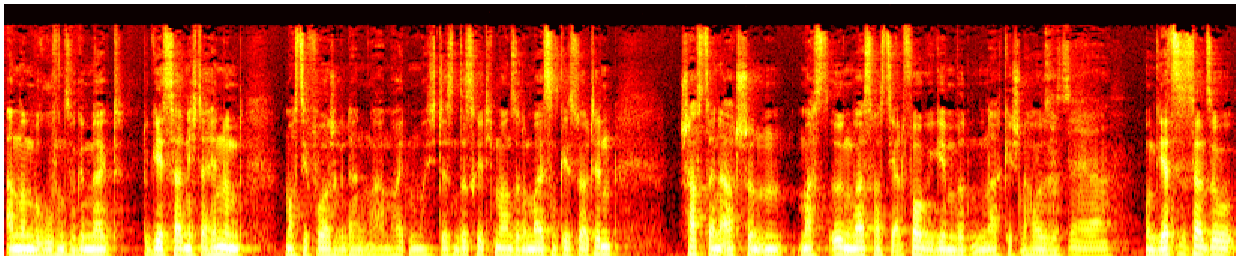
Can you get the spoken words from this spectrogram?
anderen Berufen so gemerkt. Du gehst halt nicht dahin und machst dir vorher schon Gedanken, ah, heute muss ich das und das richtig machen, sondern meistens gehst du halt hin, schaffst deine acht Stunden, machst irgendwas, was dir halt vorgegeben wird und danach gehst du nach Hause. Ja, Und jetzt ist es halt so,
